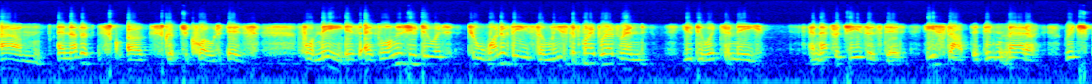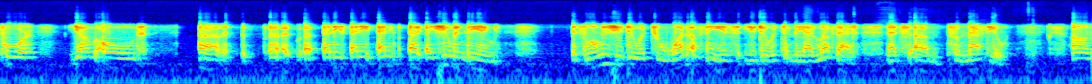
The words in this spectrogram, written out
Um, another uh, scripture quote is, for me, is as long as you do it to one of these, the least of my brethren, you do it to me. And that's what Jesus did. He stopped. It didn't matter. Rich, poor, young, old, uh, uh, uh, any any any a human being. As long as you do it to one of these, you do it to me. I love that. That's um, from Matthew. Um,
